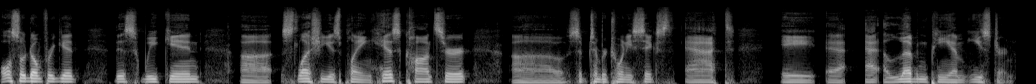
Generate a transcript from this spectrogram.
Also, don't forget this weekend, uh, Slushii is playing his concert uh, September 26th at a at 11 p.m. Eastern.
